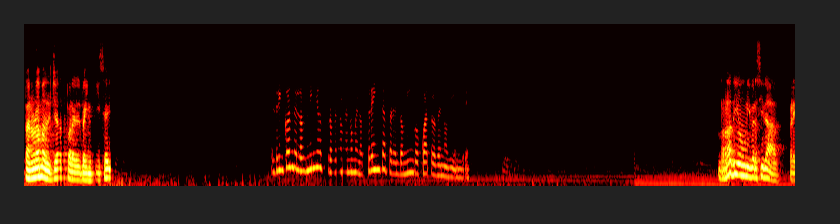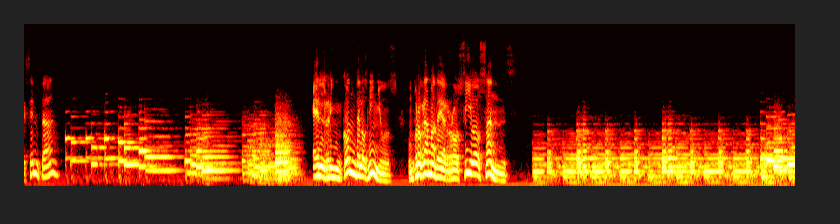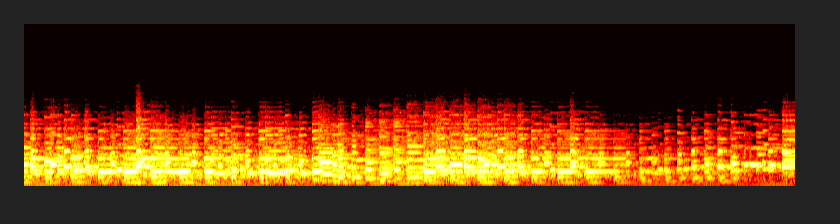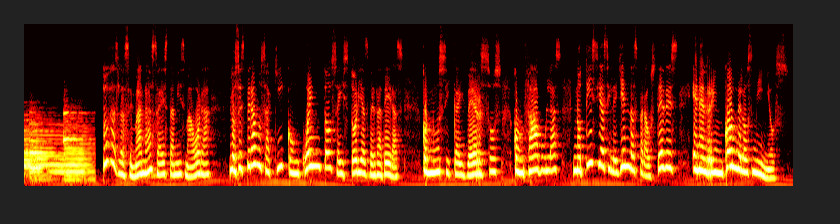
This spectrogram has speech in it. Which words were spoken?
Panorama del Jazz para el 26. El Rincón de los Niños, programa número 30 para el domingo 4 de noviembre. Radio Universidad presenta El Rincón de los Niños, un programa de Rocío Sanz. Las semanas, a esta misma hora, los esperamos aquí con cuentos e historias verdaderas, con música y versos, con fábulas, noticias y leyendas para ustedes en el Rincón de los Niños.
